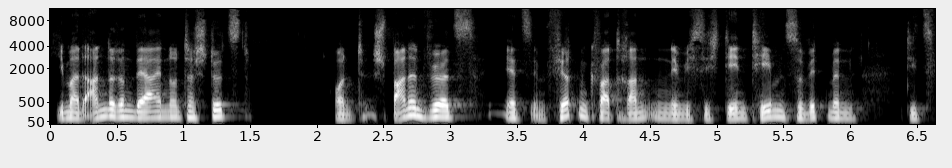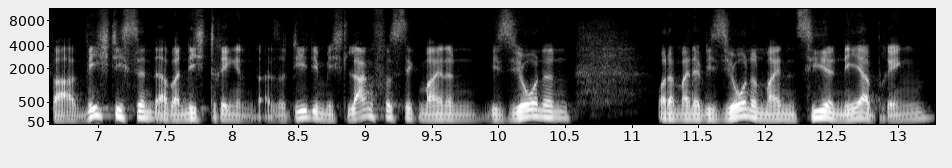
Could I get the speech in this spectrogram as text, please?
jemand anderen, der einen unterstützt. Und spannend wird's jetzt im vierten Quadranten, nämlich sich den Themen zu widmen, die zwar wichtig sind, aber nicht dringend. Also die, die mich langfristig meinen Visionen oder meiner Vision und meinen Zielen näher bringen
